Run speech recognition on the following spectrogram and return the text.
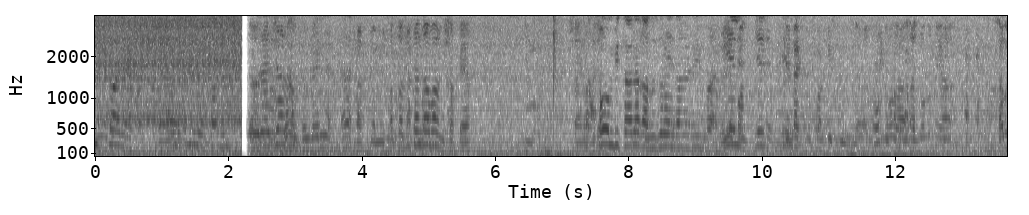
Üç tane yapar. Öğrenci adamsın belli. Evet. Abla bir tane daha varmış şapka ya. Son bir tane kaldı. Dur ondan vereyim bari. Gelin, gelin. Yemeksiz fakirsiniz ya. Nasıl olur mu ya? Salı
